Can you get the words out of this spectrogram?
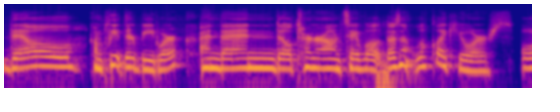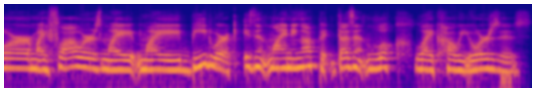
they'll complete their beadwork and then they'll turn around and say, "Well, it doesn't look like yours," or "My flowers, my my beadwork isn't lining up. It doesn't look like how yours is."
